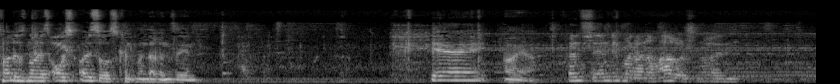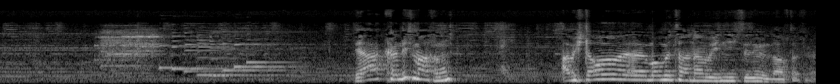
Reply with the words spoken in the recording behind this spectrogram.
tolles neues Äuß Äußeres könnte man darin sehen. Yay. Oh ja. Könntest du endlich mal deine Haare schneiden? Ja, könnte ich machen. Aber ich glaube, äh, momentan habe ich nicht den Bedarf dafür.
